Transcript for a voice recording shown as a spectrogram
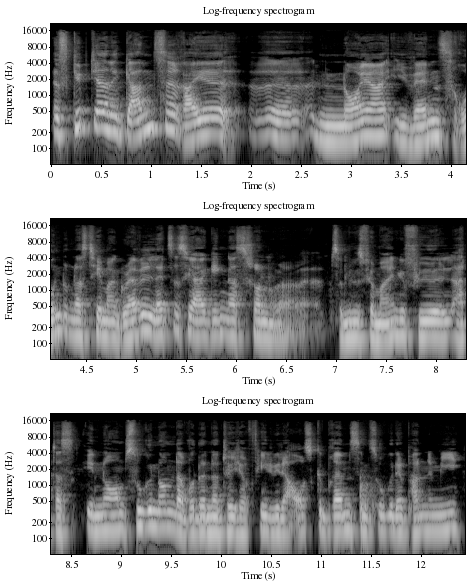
es gibt ja eine ganze Reihe äh, neuer Events rund um das Thema Gravel. Letztes Jahr ging das schon, oder zumindest für mein Gefühl, hat das enorm zugenommen. Da wurde natürlich auch viel wieder ausgebremst im Zuge der Pandemie.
